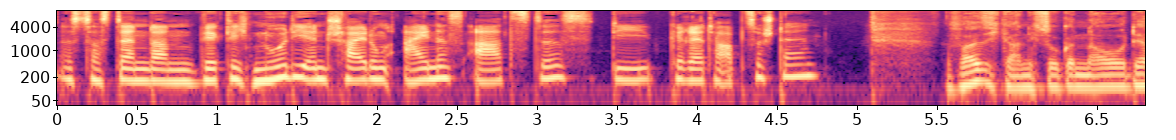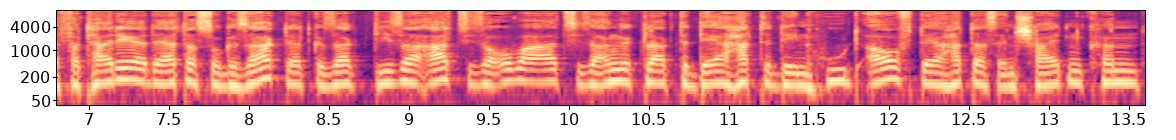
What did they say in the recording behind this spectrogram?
ist das denn dann wirklich nur die Entscheidung eines Arztes, die Geräte abzustellen? Das weiß ich gar nicht so genau. Der Verteidiger, der hat das so gesagt. Der hat gesagt, dieser Arzt, dieser Oberarzt, dieser Angeklagte, der hatte den Hut auf, der hat das entscheiden können.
